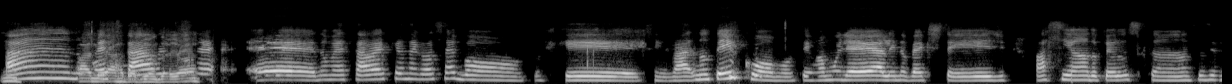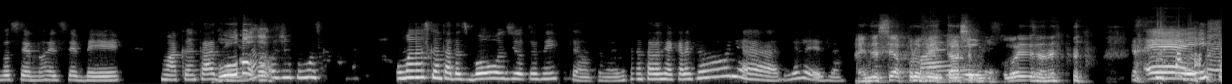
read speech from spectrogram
Hum, ah, no metal. É, no metal é que o negócio é bom, porque assim, não tem como. Tem uma mulher ali no backstage, passeando pelos cantos, e você não receber uma cantadinha. Porra! Não, eu digo umas, cantadas boas e outras nem tanto, né? Uma cantada que é aquela que, olha, beleza. Ainda se aproveitasse Mas- alguma coisa, né? É, isso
